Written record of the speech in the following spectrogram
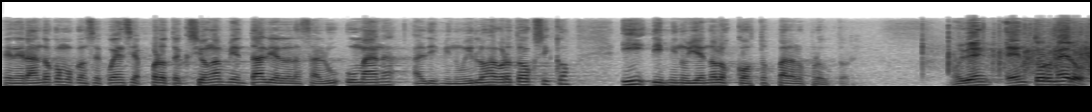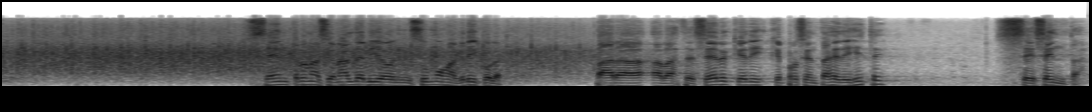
generando como consecuencia protección ambiental y a la salud humana al disminuir los agrotóxicos y disminuyendo los costos para los productores. Muy bien, en Turmero, Centro Nacional de Bioinsumos Agrícolas, para abastecer, ¿qué, qué porcentaje dijiste? 60,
